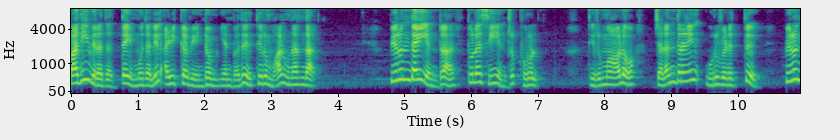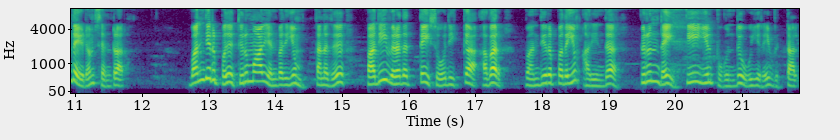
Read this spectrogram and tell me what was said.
பதிவிரதத்தை முதலில் அழிக்க வேண்டும் என்பது திருமால் உணர்ந்தார். பிருந்தை என்றால் துளசி என்று பொருள். திருமாலோ ஜலந்திரனின் உருவெடுத்து பிருந்தையிடம் சென்றார். வந்திருப்பது திருமால் என்பதையும் தனது பதிவிரதத்தை சோதிக்க அவர் வந்திருப்பதையும் அறிந்த பிருந்தை தீயில் புகுந்து உயிரை விட்டாள்.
